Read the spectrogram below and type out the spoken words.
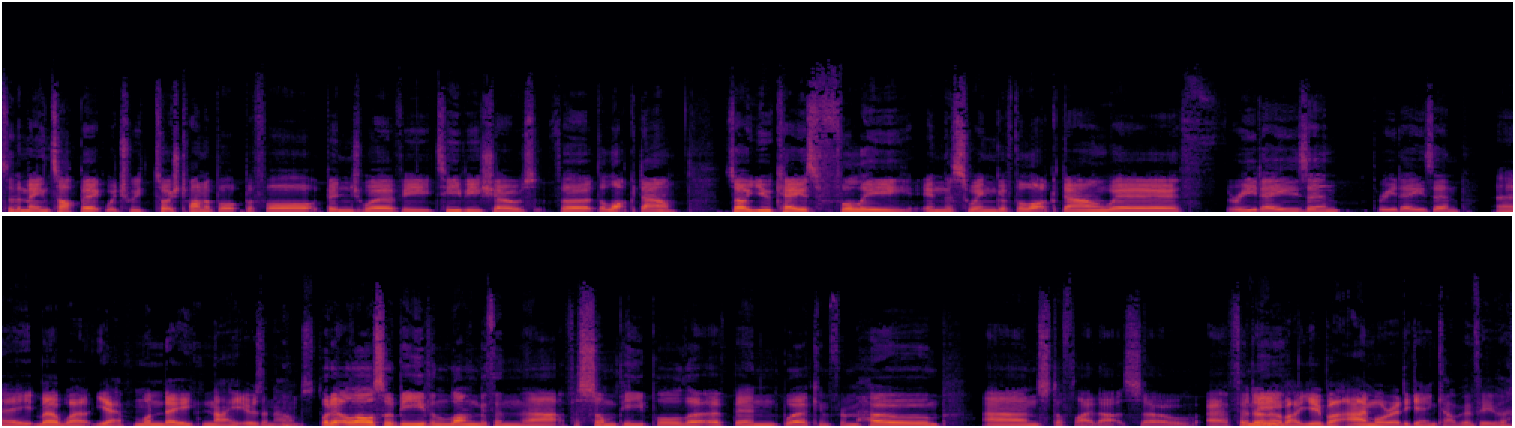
to the main topic, which we touched upon a bit before binge-worthy TV shows for the lockdown. So UK is fully in the swing of the lockdown. We're three days in, three days in, Uh, well, well, yeah, Monday night it was announced. but it'll also be even longer than that for some people that have been working from home and stuff like that. So uh, for I don't me, know about you, but I'm already getting cabin fever.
